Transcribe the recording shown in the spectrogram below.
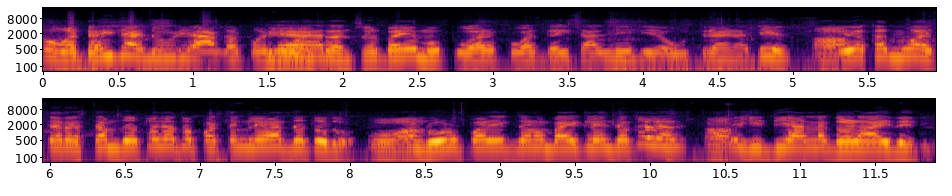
તો વધાઈ જાય દોડી આગળ પડી હોય રણછોડભાઈ હું પોર પોર ગઈ સાલની જે ઉત્તરાયણ હતી એ વખત હું અત્યારે રસ્તામાં જતો હતો તો પતંગ લેવા જતો હતો. રોડ ઉપર એક જણો બાઇક લઈને જતો હતો સીધી આટલા ગળા આવી દેતી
